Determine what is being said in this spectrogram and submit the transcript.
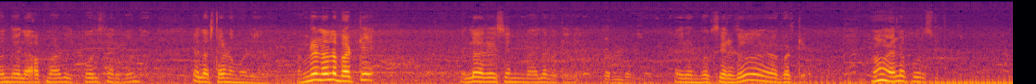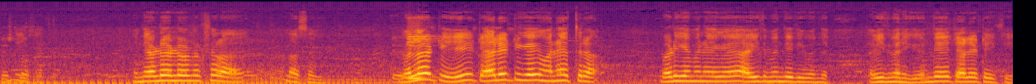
ಬಂದು ಎಲ್ಲ ಆಫ್ ಮಾಡಿ ಪೊಲೀಸ್ನವ್ರು ಬಂದು ಎಲ್ಲ ತಗೊಂಡು ಮಾಡಿದ್ರು ಅಂಗಡಿಯಲ್ಲೆಲ್ಲ ಬಟ್ಟೆ ಎಲ್ಲ ರೇಷನ್ ಎಲ್ಲ ಬಟ್ಟೆ. ಐರನ್ ಬಾಕ್ಸ್ ಎರಡು ಬಟ್ಟೆ. ಹ್ಞೂ ಎಲ್ಲ ಪೂರಿಸ್ಬಿಟ್ಟು ಒಂದು ಎರಡು ಎರಡು ಲಕ್ಷ ಲಾಸ್ ಆಗಿದೆ. ಗಲಾಟೆ ಟಾಯ್ಲೆಟಿಗೆ ಮನೆ ಹತ್ರ ಬಾಡಿಗೆ ಮನೆಗೆ ಐದು ಮಂದಿ ಇದೀವಿ ಒಂದು ಐದು ಮನೆಗೆ ಒಂದೇ ಟಾಯ್ಲೆಟ್ ಐತಿ.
